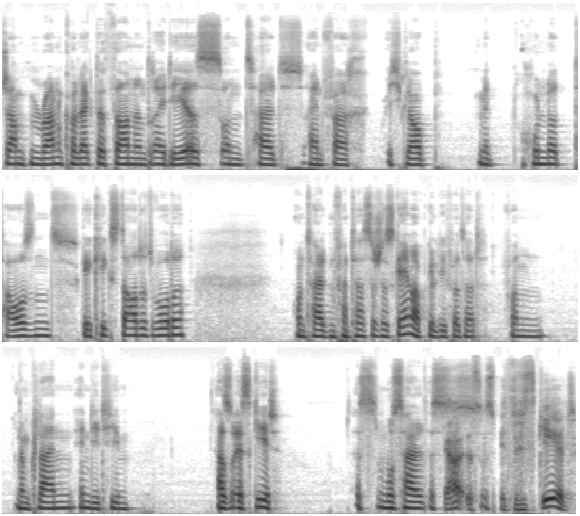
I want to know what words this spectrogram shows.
Jump'n'Run Collectathon in 3D ist und halt einfach, ich glaube, mit 100.000 gekickstartet wurde und halt ein fantastisches Game abgeliefert hat von einem kleinen Indie-Team. Also es geht. Es muss halt, es, Ja, es, es, es, es geht.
